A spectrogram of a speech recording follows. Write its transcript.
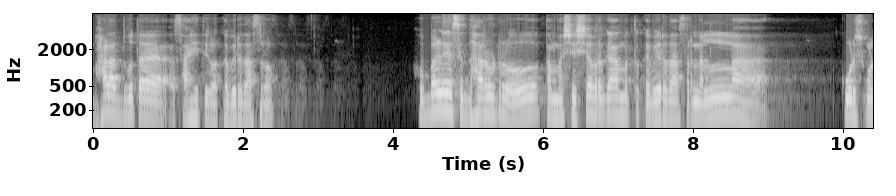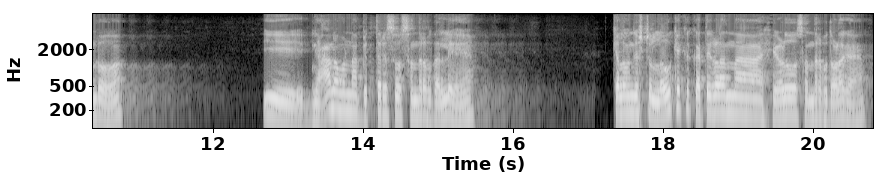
ಬಹಳ ಅದ್ಭುತ ಸಾಹಿತಿಗಳು ಕಬೀರದಾಸರು. ಹುಬ್ಬಳ್ಳಿಯ ಸಿದ್ಧಾರೂಢರು ತಮ್ಮ ಶಿಷ್ಯವರ್ಗ ಮತ್ತು ಕಬೀರದಾಸರನ್ನೆಲ್ಲ ಕೂಡಿಸ್ಕೊಂಡು ಈ ಜ್ಞಾನವನ್ನು ಬಿತ್ತರಿಸುವ ಸಂದರ್ಭದಲ್ಲಿ ಕೆಲವೊಂದಿಷ್ಟು ಲೌಕಿಕ ಕಥೆಗಳನ್ನು ಹೇಳುವ ಸಂದರ್ಭದೊಳಗೆ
